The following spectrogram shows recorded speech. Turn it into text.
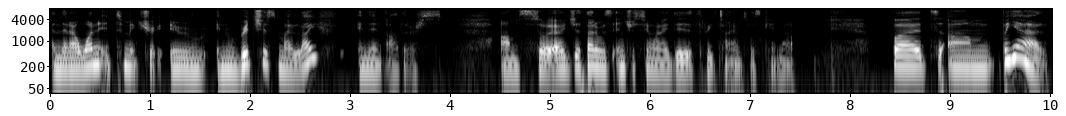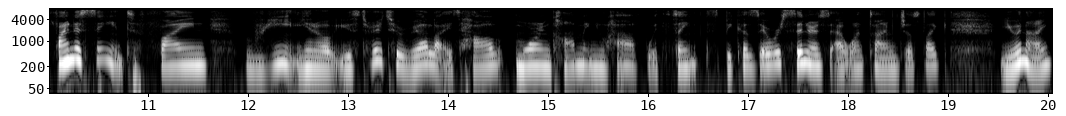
And then I wanted to make sure it enriches my life and then others. Um, so I just thought it was interesting when I did it three times, those came out. But um, but yeah, find a saint, find read. You know, you started to realize how more in common you have with saints because they were sinners at one time, just like you and I,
